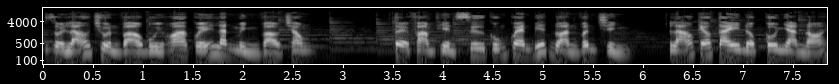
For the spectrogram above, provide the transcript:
Rồi lão chuồn vào bùi hoa quế lăn mình vào trong. Tuệ phàm thiền sư cũng quen biết đoàn vân trình. Lão kéo tay độc cô nhạn nói.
